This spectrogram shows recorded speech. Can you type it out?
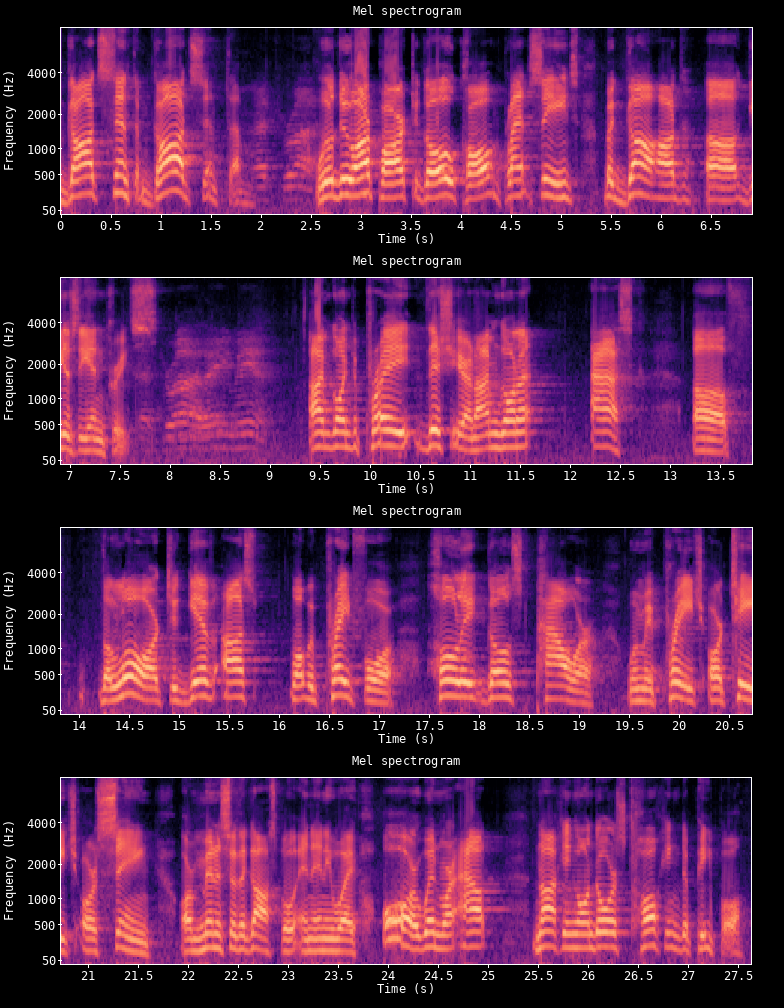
God sent them. God sent them. That's right. We'll do our part to go, call, and plant seeds, but God uh, gives the increase. That's right. Amen. I'm going to pray this year and I'm going to ask uh, the Lord to give us what we prayed for Holy Ghost power when we preach or teach or sing or minister the gospel in any way, or when we're out knocking on doors talking to people.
